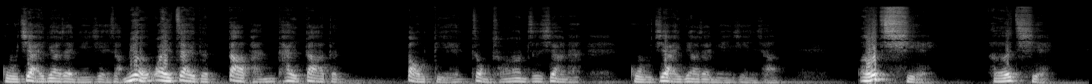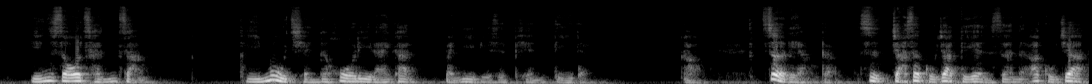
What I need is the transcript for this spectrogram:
股价一定要在年线上，没有外在的大盘太大的。暴跌这种情况之下呢，股价一定要在年线上，而且而且营收成长，以目前的获利来看，本益比是偏低的。好，这两个是假设股价跌很深的，啊，股价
